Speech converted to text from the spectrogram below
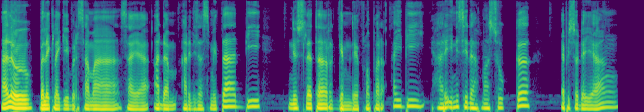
Halo, balik lagi bersama saya Adam Ardisa Smita di newsletter Game Developer ID. Hari ini sudah masuk ke episode yang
